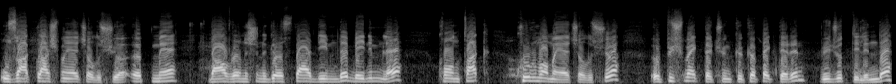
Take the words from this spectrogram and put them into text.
uzaklaşmaya çalışıyor. Öpme davranışını gösterdiğimde benimle kontak kurmamaya çalışıyor. Öpüşmek de çünkü köpeklerin vücut dilinde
